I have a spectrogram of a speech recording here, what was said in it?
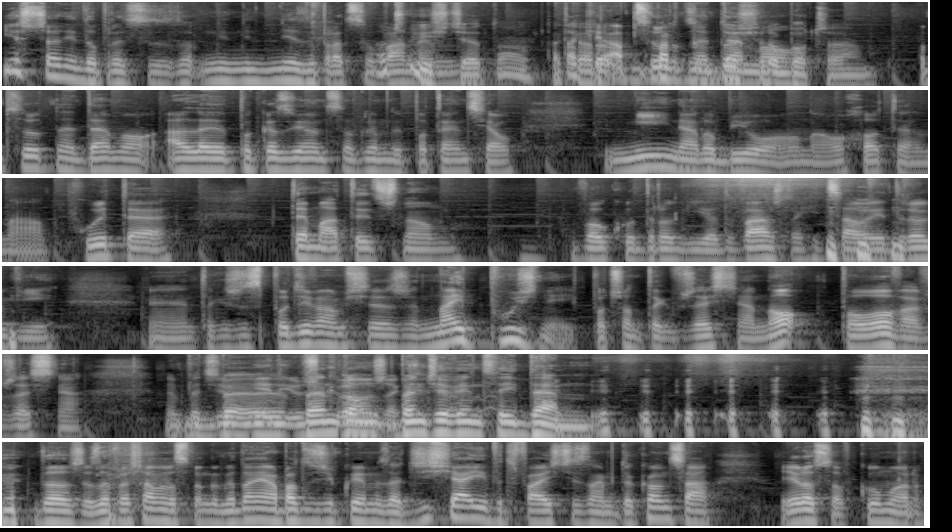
Jeszcze niedopracowanym. Nie, Oczywiście, to takie absolutne demo. Robocze. Absolutne demo, ale pokazujące ogromny potencjał mi narobiło ono ochotę na płytę tematyczną wokół drogi odważnych i całej drogi. E, także spodziewam się, że najpóźniej, początek września, no połowa września, będziemy Be, mieli już będą, krążek. Będzie więcej dem. Dobrze, zapraszamy do swojego gadania. Bardzo dziękujemy za dzisiaj. Wytrwaliście z nami do końca. Jarosław Kumor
